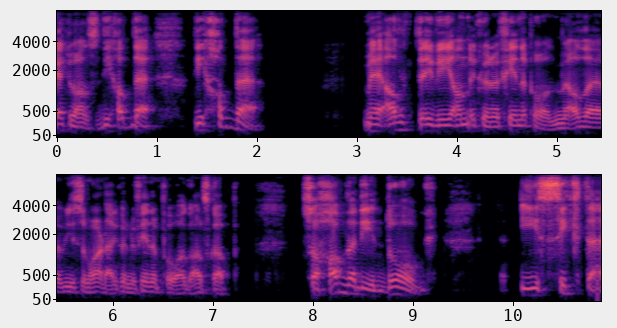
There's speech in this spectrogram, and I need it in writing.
vet du Hans, de hadde, de hadde med alt det vi andre kunne finne på, med alle vi som var der kunne finne på av galskap, så hadde de dog i sikte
